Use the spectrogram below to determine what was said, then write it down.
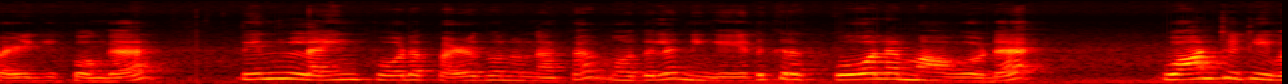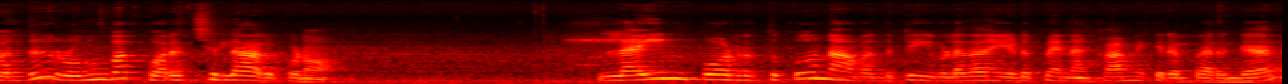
பழகிக்கோங்க. தின் லைன் போட பழகணுன்னாக்கா முதல்ல நீங்கள் எடுக்கிற கோல மாவோட குவான்டிட்டி வந்து ரொம்ப குறைச்சலாக இருக்கணும். லைன் போடுறதுக்கும் நான் வந்துட்டு இவ்வளோ தான் எடுப்பேன். நான் காமிக்கிறேன் பாருங்கள்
